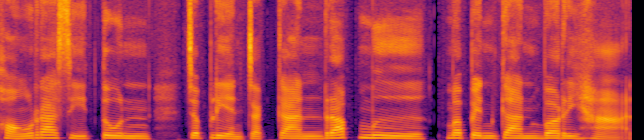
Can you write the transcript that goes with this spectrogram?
ของราศีตุลจะเปลี่ยนจากการรับมือมาเป็นการบริหาร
